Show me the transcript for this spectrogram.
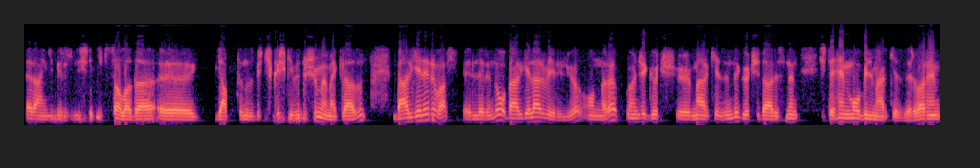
herhangi bir işte İpsala'da e, yaptığınız bir çıkış gibi düşünmemek lazım. Belgeleri var ellerinde. O belgeler veriliyor onlara. Önce göç e, merkezinde, göç idaresinin işte hem mobil merkezleri var hem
